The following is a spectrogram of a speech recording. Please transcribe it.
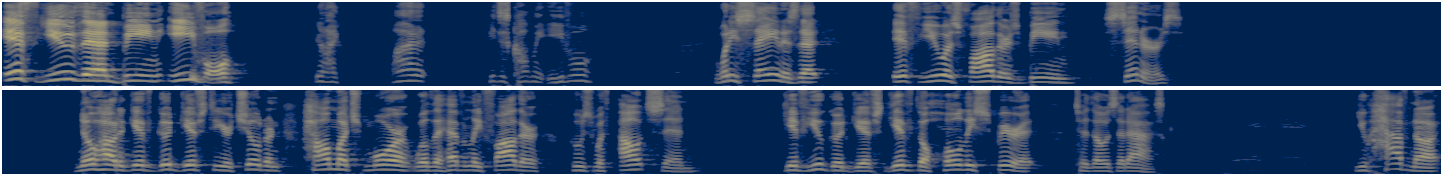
If you then, being evil, you're like, What? He just called me evil? What he's saying is that if you, as fathers, being sinners, know how to give good gifts to your children, how much more will the Heavenly Father who's without sin, give you good gifts, give the Holy Spirit to those that ask. You have not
